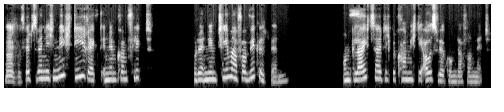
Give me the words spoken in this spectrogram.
Mhm. Selbst wenn ich nicht direkt in dem Konflikt oder in dem Thema verwickelt bin. Und gleichzeitig bekomme ich die Auswirkungen davon mit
